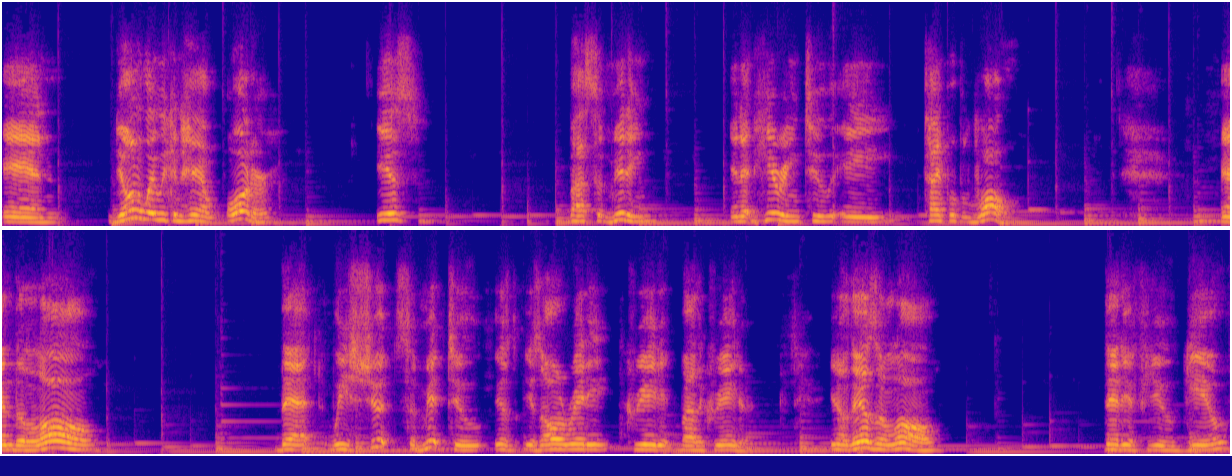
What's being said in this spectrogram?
And the only way we can have order is by submitting and adhering to a type of law. And the law that we should submit to is, is already created by the Creator. You know, there's a law that if you give,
